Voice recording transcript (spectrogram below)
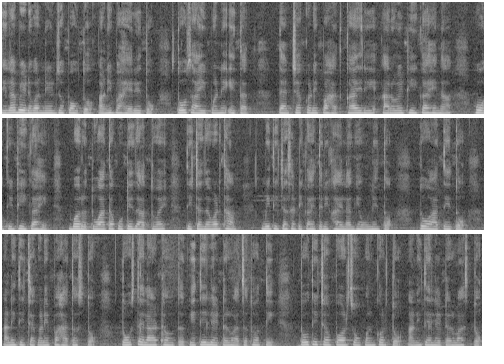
तिला बेडवर नीट झोपवतो आणि बाहेर येतो. तोच आई पण येतात. त्यांच्याकडे पाहत काय रे आरोही ठीक आहे ना? हो ती ठीक आहे. बरं तू आता कुठे जातोय? तिच्याजवळ थांब. मी तिच्यासाठी काहीतरी खायला घेऊन येतो. तो आत येतो आणि तिच्याकडे पाहत असतो. तोच त्याला आठवतं की ती लेटर वाचत होती. तो तिच्या पर्स ओपन करतो आणि ते लेटर वाचतो.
